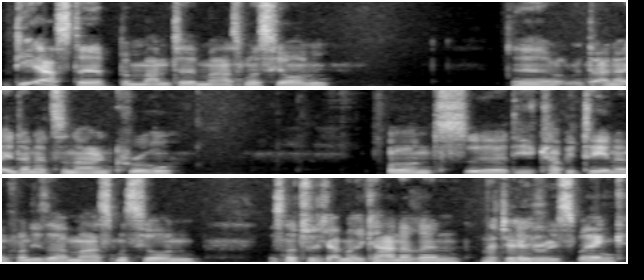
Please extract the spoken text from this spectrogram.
die erste bemannte Mars-Mission äh, mit einer internationalen Crew. Und äh, die Kapitänin von dieser Mars-Mission ist natürlich Amerikanerin, natürlich. Hilary Swank.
